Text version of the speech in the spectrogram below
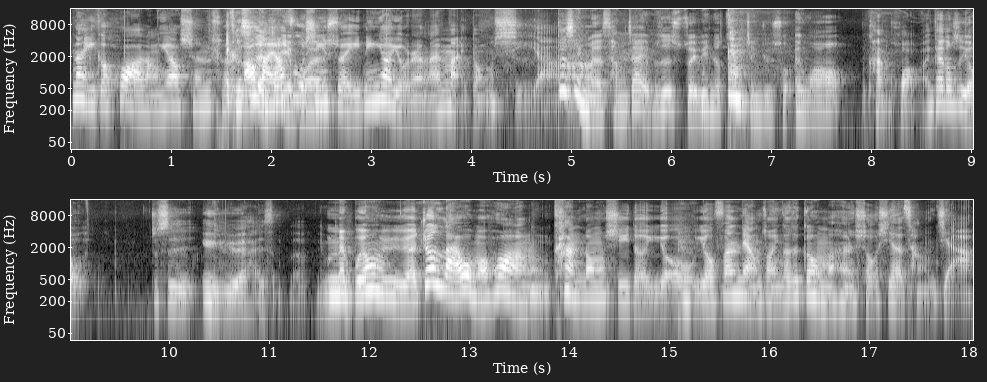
那一个画廊要生存老板要付薪水，一定要有人来买东西呀、但是你们的藏家也不是随便就走进去说：“哎、我要看画吧。”应该都是有就是预约还是什么的。你们没不用预约，就来我们画廊看东西的有有分两种，一个是跟我们很熟悉的藏家，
